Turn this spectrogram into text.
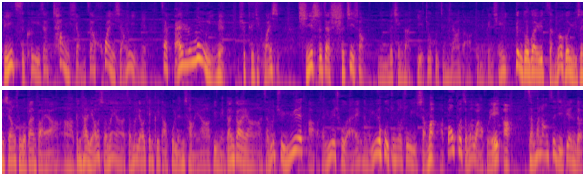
彼此可以在畅想、在幻想里面，在白日梦里面。去推进关系，其实，在实际上，你们的情感也就会增加的啊，变得更亲密。更多关于怎么和女生相处的办法呀，啊，跟她聊什么呀，怎么聊天可以打破冷场呀，避免尴尬呀，怎么去约她，把她约出来。那么，约会中要注意什么啊？包括怎么挽回啊，怎么让自己变得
